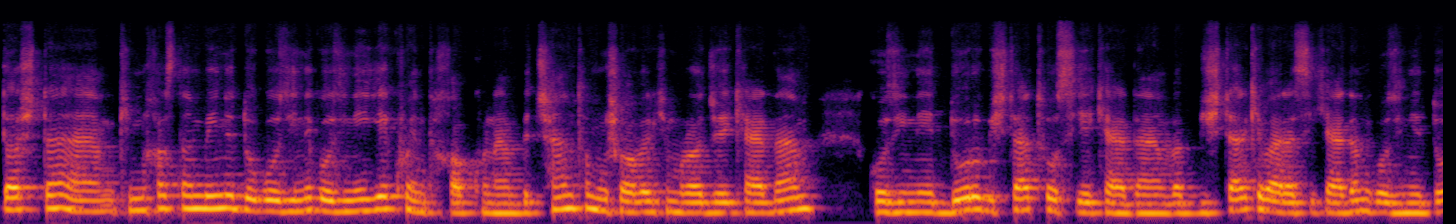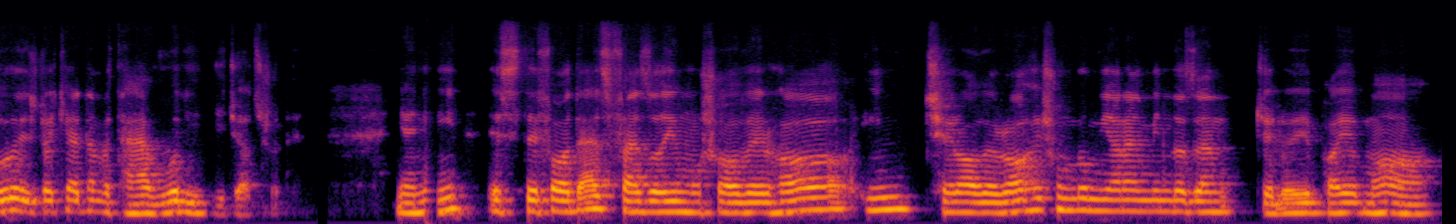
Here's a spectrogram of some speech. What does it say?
داشتم که می‌خواستم بین دو گزینه گزینه یک رو انتخاب کنم. به چند تا مشاور که مراجعه کردم گزینه دو رو بیشتر توصیه کردم و بیشتر که بررسی کردم گزینه دو رو اجرا کردم و تحولی ایجاد شده. یعنی استفاده از فضای مشاورها این چراغ راهشون رو میارن میندازن جلوی پای ما.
